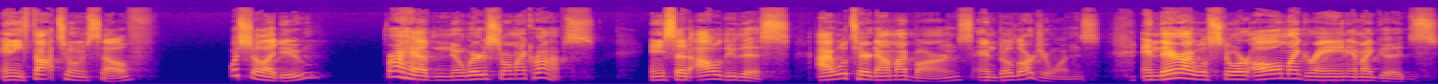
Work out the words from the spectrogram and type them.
And he thought to himself, What shall I do? For I have nowhere to store my crops. And he said, I will do this I will tear down my barns and build larger ones, and there I will store all my grain and my goods.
